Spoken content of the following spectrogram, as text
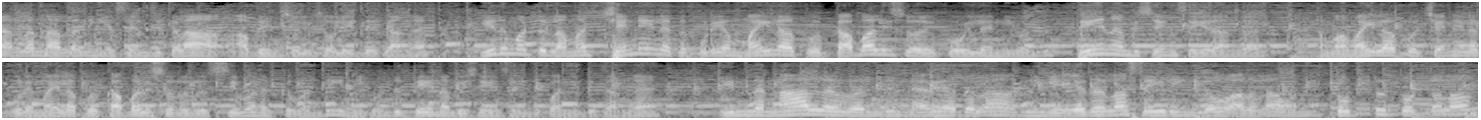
நல்ல நாளில் நீங்கள் செஞ்சுக்கலாம் அப்படின்னு சொல்லி சொல்லிட்டு இருக்காங்க. இது மட்டும் இல்லாமல் சென்னையில் இருக்கக்கூடிய மயிலாப்பூர் கபாலீஸ்வரர் கோயிலில் இன்றைக்கி வந்து தேன் அபிஷேகம் செய்கிறாங்க நம்ம மயிலாப்பூர் சென்னையில் இருக்கக்கூடிய மயிலாப்பூர் கபாலீஸ்வரர் சிவனுக்கு வந்து இன்றைக்கி வந்து தேன் அபிஷேகம் செஞ்சு பண்ணிட்டு இருக்காங்க. இந்த நாளில் வந்து நிறைய இதெல்லாம் நீங்கள் எதெல்லாம் செய்கிறீங்களோ அதெல்லாம் வந்து தொட்டு தொட்டெல்லாம்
